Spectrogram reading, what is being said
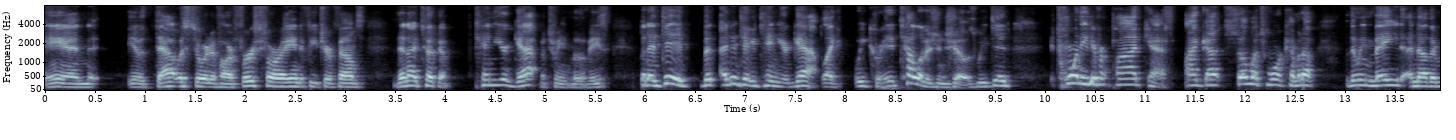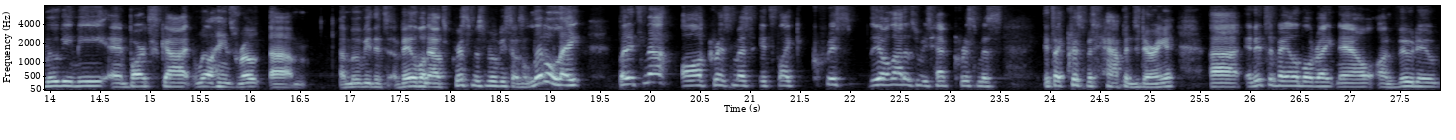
and you know that was sort of our first foray into feature films. Then I took a ten year gap between movies, but I did, but I didn't take a ten year gap. Like we created television shows, we did 20 different podcasts. I got so much more coming up. Then we made another movie. Me and Bart Scott and Will Haynes wrote um, a movie that's available now. It's a Christmas movie, so it's a little late, but it's not all Christmas. It's like Chris. You know, a lot of movies have Christmas. It's like Christmas happens during it, uh, and it's available right now on Vudu.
